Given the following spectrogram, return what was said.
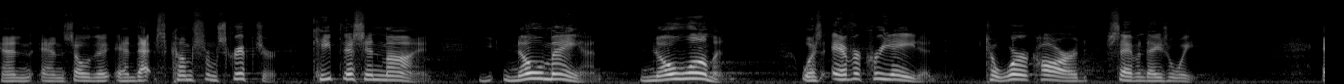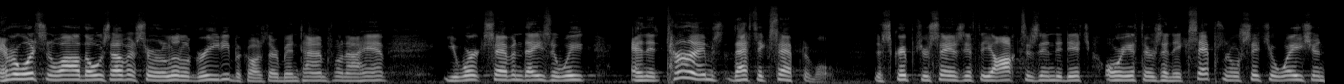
And, and so the, and that comes from Scripture. Keep this in mind. No man, no woman was ever created to work hard seven days a week. Every once in a while, those of us who are a little greedy, because there have been times when I have, you work seven days a week, and at times, that's acceptable. The scripture says if the ox is in the ditch or if there's an exceptional situation,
